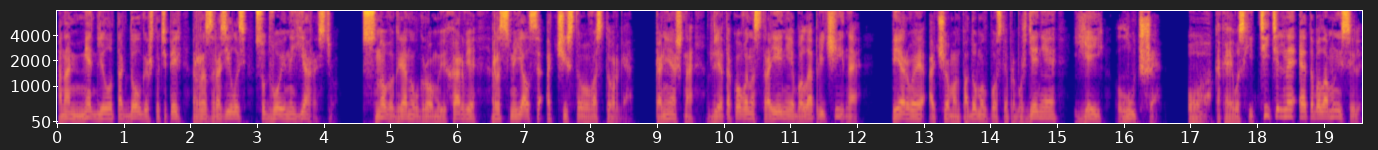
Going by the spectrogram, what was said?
Она медлила так долго, что теперь разразилась с удвоенной яростью. Снова грянул гром, и Харви рассмеялся от чистого восторга. Конечно, для такого настроения была причина. Первое, о чем он подумал после пробуждения, ей лучше. О, какая восхитительная это была мысль!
